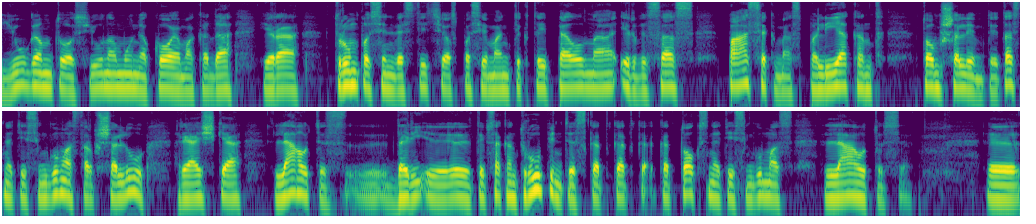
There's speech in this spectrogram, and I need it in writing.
jų gamtos, jų namų nekojama, kada yra trumpos investicijos pasiemant tik tai pelną ir visas pasiekmes paliekant tom šalim. Tai tas neteisingumas tarp šalių reiškia liautis, dary, taip sakant, rūpintis, kad, kad, kad toks neteisingumas liautusi. E,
